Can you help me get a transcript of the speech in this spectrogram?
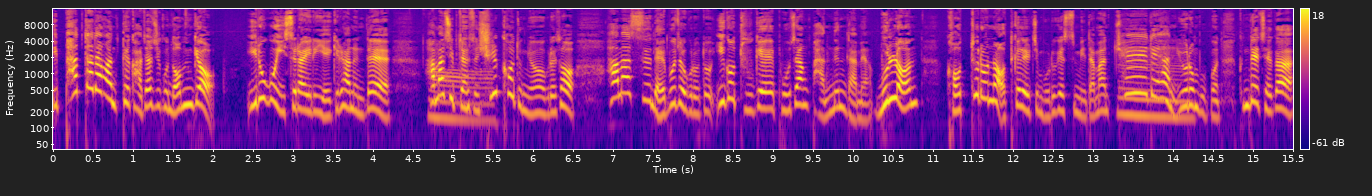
이 파타당한테 가자 지구 넘겨 이러고 이스라엘이 얘기를 하는데 하마스 아. 입장에서는 싫거든요. 그래서 하마스 내부적으로도 이거 두 개 보장 받는다면 물론 겉으로는 어떻게 될지 모르겠습니다만 최대한 음. 이런 부분. 근데 제가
